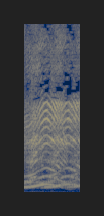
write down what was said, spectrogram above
呜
